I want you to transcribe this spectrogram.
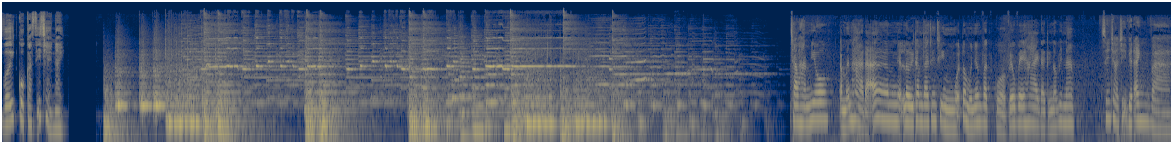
với cô ca sĩ trẻ này. Chào Hà Mio, cảm ơn Hà đã nhận lời tham gia chương trình Mỗi tuần một nhân vật của VOV2 Đài Tiếng Nói Việt Nam. Xin chào chị Việt Anh và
